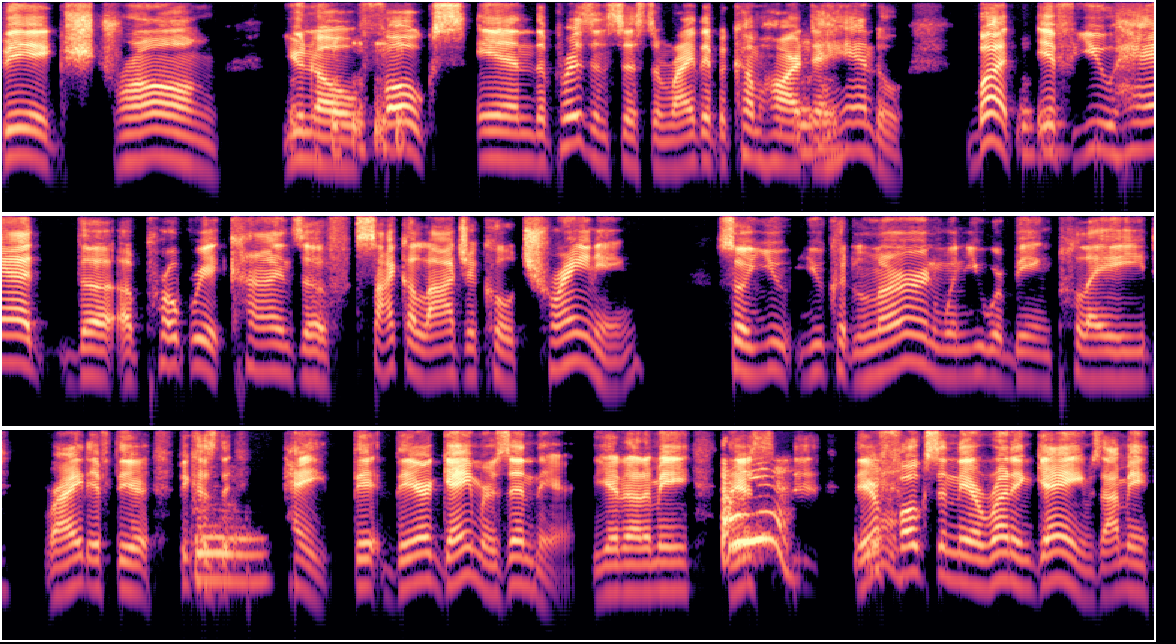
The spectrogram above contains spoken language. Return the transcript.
big, strong, you know, folks in the prison system, right? They become hard mm-hmm. to handle. But mm-hmm. if you had the appropriate kinds of psychological training, so you you could learn when you were being played, right? If they're because mm. the, hey, they're, they're, gamers in there. You know what I mean? Oh, yeah. there are Yeah. folks in there running games. I mean,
